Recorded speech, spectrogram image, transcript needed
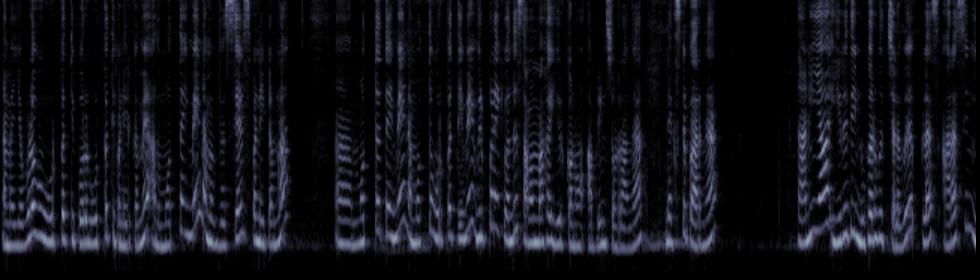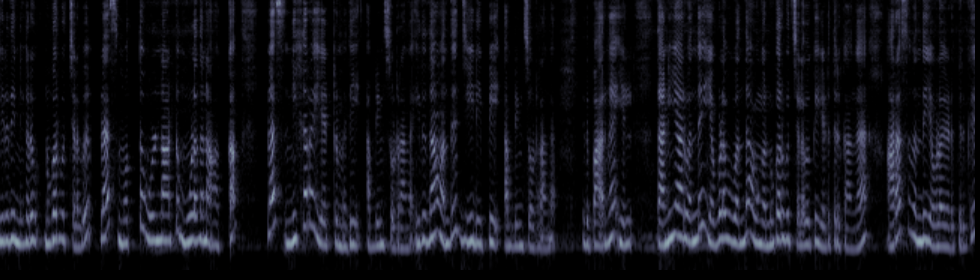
நம்ம எவ்வளவு உற்பத்தி பொருள் உற்பத்தி பண்ணியிருக்கோமே அது மொத்தையுமே நம்ம சேல்ஸ் பண்ணிட்டோம்னா மொத்தத்தையுமே நம்ம மொத்த உற்பத்தியுமே விற்பனைக்கு வந்து சமமாக இருக்கணும் அப்படின்னு சொல்கிறாங்க நெக்ஸ்ட் பாருங்கள் தனியார் இறுதி நுகர்வு செலவு ப்ளஸ் அரசின் இறுதி நுகர்வு நுகர்வு செலவு ப்ளஸ் மொத்த உள்நாட்டு மூலதன ஆக்கம் ப்ளஸ் நிகர ஏற்றுமதி அப்படின்னு சொல்கிறாங்க இதுதான் வந்து ஜிடிபி அப்படின்னு சொல்கிறாங்க இது பாருங்கள் எல் தனியார் வந்து எவ்வளவு வந்து அவங்க நுகர்வு செலவுக்கு எடுத்திருக்காங்க. அரசு வந்து எவ்வளோ எடுத்திருக்கு?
